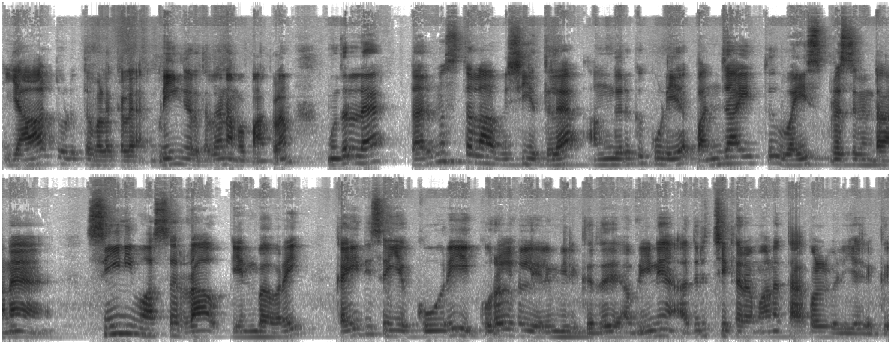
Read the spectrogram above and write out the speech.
யார் தொடுத்த வழக்கில் அப்படிங்கிறதுல நம்ம பார்க்கலாம். முதல்ல தர்மஸ்தலா விஷயத்துல அங்க இருக்கக்கூடிய பஞ்சாயத்து வைஸ் பிரசிடென்டான சீனிவாச ராவ் என்பவரை கைது செய்ய கோரி குரல்கள் எழும்பியிருக்கிறது அப்படின்னு அதிர்ச்சிகரமான தகவல் வெளியே இருக்கு.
